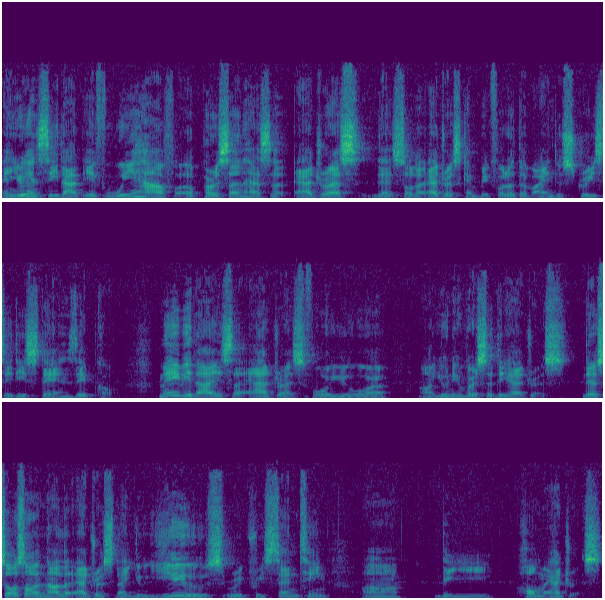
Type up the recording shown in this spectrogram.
And you can see that if we have a person has an address, that so the address can be further divided into street, city, state, and zip code. Maybe that is the address for your uh, university address. There's also another address that you use representing uh, the home address.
